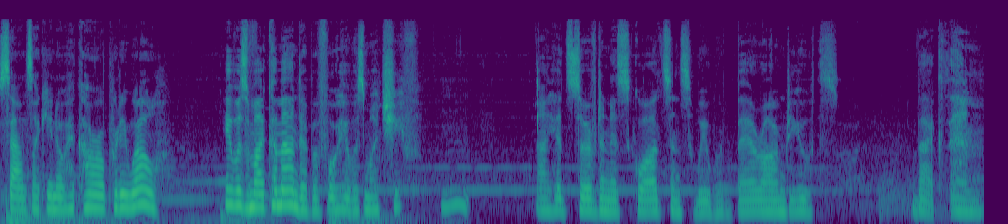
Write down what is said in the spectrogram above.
Sounds like you know Hekarro pretty well. He was my commander before he was my chief. Hmm. I had served in his squad since we were bare-armed youths. Back then,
